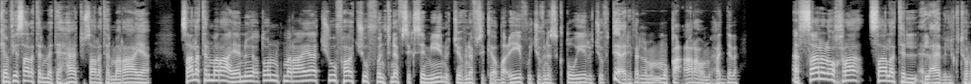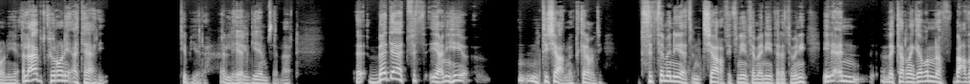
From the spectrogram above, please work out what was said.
كان في صالة المتاهات وصالة المرايا، صالة المرايا إنه يعطونك مرايا تشوفها وتشوف انت نفسك سمين وتشوف نفسك ضعيف وتشوف نفسك طويل وتشوف تعرف المقعرة والمحدبة. الصالة الأخرى صالة الألعاب الإلكترونية، الالعاب الالكترونيه أتاري كبيرة اللي هي الجيمز الآن. بدأت في يعني هي انتشار نتكلم عن في الثمانينات انتشارها في 82 83 إلى أن ذكرنا قبل إنه بعض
